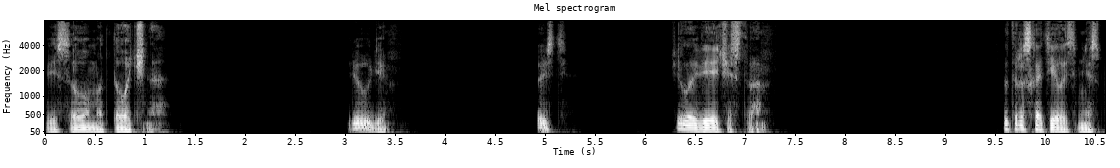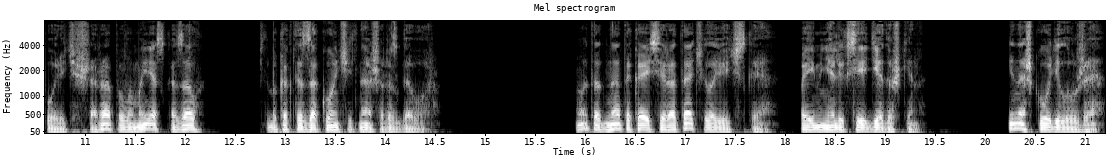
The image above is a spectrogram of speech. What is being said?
весомо, точно. Люди, то есть человечество. Тут расхотелось мне спорить с Шараповым, и я сказал, чтобы как-то закончить наш разговор. Вот одна такая сирота человеческая по имени Алексей Дедушкин и нашкодила уже.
